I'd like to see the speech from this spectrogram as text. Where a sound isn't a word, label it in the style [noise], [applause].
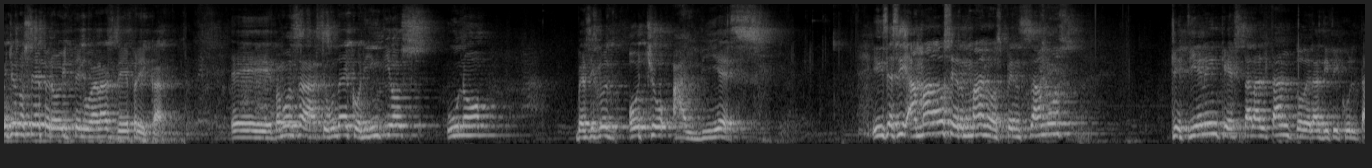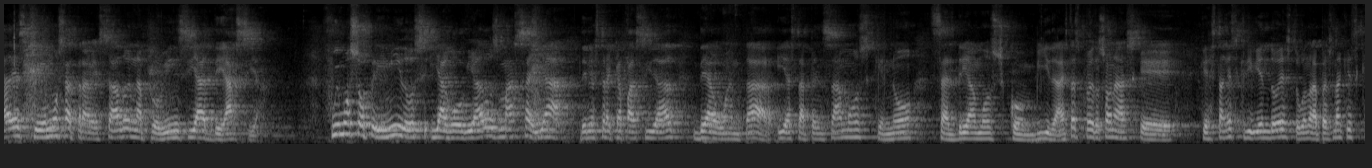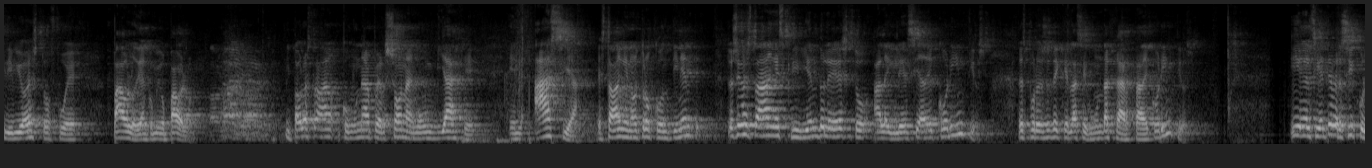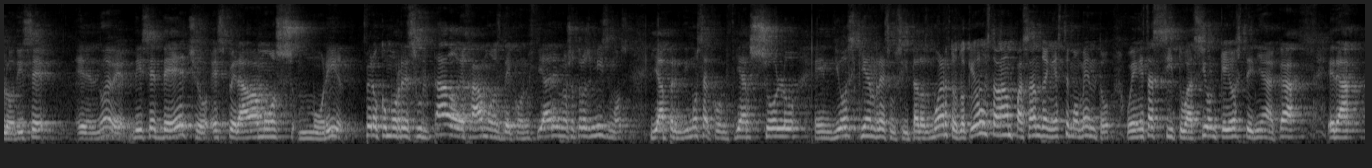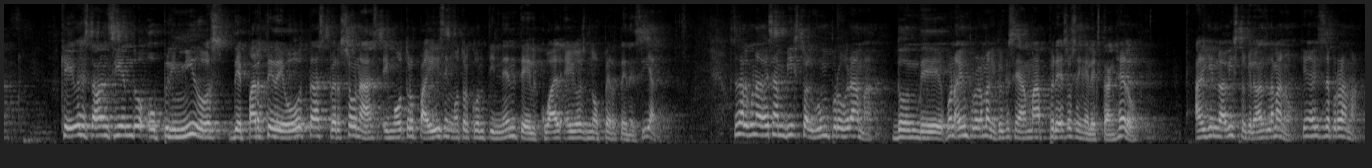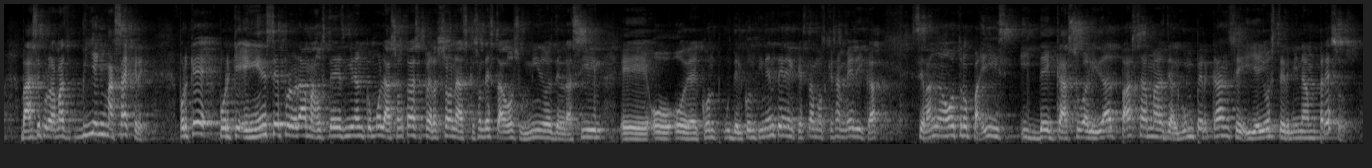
hoy yo no sé, pero hoy tengo ganas de predicar. Eh, vamos a 2 de Corintios 1, versículos 8 al 10. Y dice así, amados hermanos, pensamos que tienen que estar al tanto de las dificultades que hemos atravesado en la provincia de Asia. Fuimos oprimidos y agobiados más allá de nuestra capacidad de aguantar y hasta pensamos que no saldríamos con vida. Estas personas que, que están escribiendo esto, bueno, la persona que escribió esto fue Pablo, digan conmigo Pablo. Y Pablo estaba con una persona en un viaje en Asia, estaban en otro continente. Entonces ellos estaban escribiéndole esto a la iglesia de Corintios. Entonces por eso es de que es la segunda carta de Corintios. Y en el siguiente versículo dice, en el 9, dice, de hecho esperábamos morir, pero como resultado dejamos de confiar en nosotros mismos y aprendimos a confiar solo en Dios quien resucita a los muertos. Lo que ellos estaban pasando en este momento o en esta situación que ellos tenían acá era que ellos estaban siendo oprimidos de parte de otras personas en otro país, en otro continente, el cual ellos no pertenecían. ¿Ustedes alguna vez han visto algún programa donde, bueno, hay un programa que creo que se llama Presos en el extranjero? ¿Alguien lo ha visto? Que levante la mano. ¿Quién ha visto ese programa? Va, ese programa es bien masacre. ¿Por qué? Porque en ese programa ustedes miran cómo las otras personas que son de Estados Unidos, de Brasil eh, o, del, del continente en el que estamos, que es América, se van a otro país y de casualidad pasa más de algún percance y ellos terminan presos.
